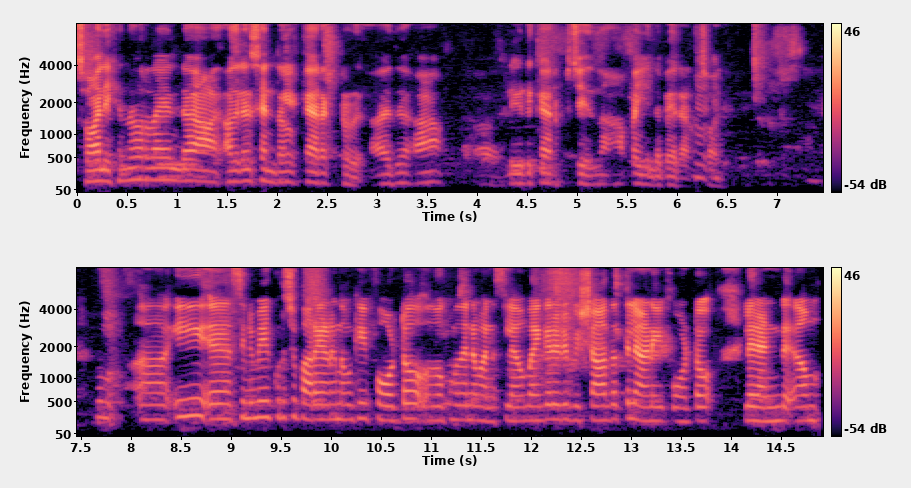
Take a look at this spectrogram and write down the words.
സ്വാലിഹ് എന്ന് പറഞ്ഞാൽ എന്റെ അതിലെ സെൻട്രൽ ക്യാരക്ടർ അതായത് ആ ലീഡ് ക്യാരക്ടർ ചെയ്യുന്ന ആ പയ്യന്റെ പേരാണ് സ്വാലിഹ്. ഈ സിനിമയെ കുറിച്ച് പറയുകയാണെങ്കിൽ നമുക്ക് ഈ ഫോട്ടോ നോക്കുമ്പോൾ തന്നെ മനസ്സിലാവും. ഭയങ്കര ഒരു വിഷാദത്തിലാണ് ഈ ഫോട്ടോ രണ്ട് അം-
